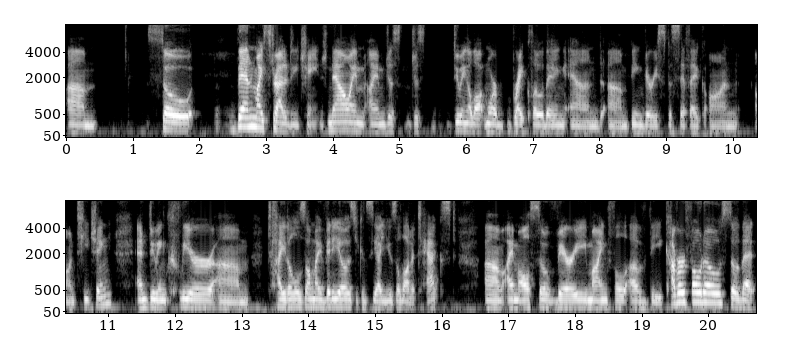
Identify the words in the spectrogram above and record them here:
um, so then my strategy changed. Now I'm, I'm just, just doing a lot more bright clothing and um, being very specific on on teaching and doing clear um, titles on my videos. You can see I use a lot of text. Um, I'm also very mindful of the cover photo so that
